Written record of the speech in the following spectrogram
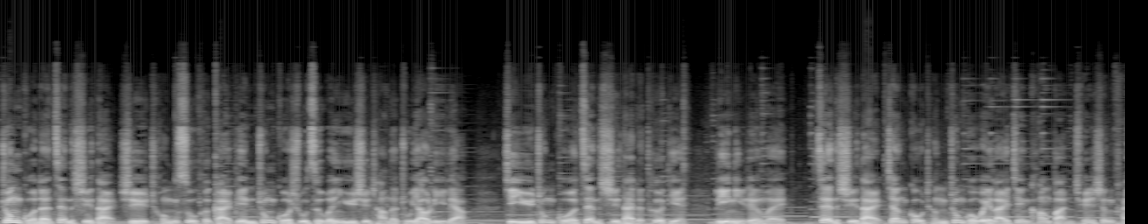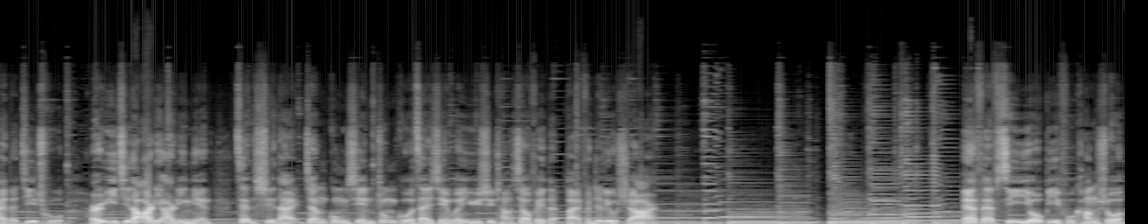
中国的 Z 世代是重塑和改变中国数字文娱市场的主要力量。基于中国 Z 世代的特点，李米认为，Z 世代将构成中国未来健康版权生态的基础，而预计到二零二零年，Z 世代将贡献中国在线文娱市场消费的百分之六十二。FF CEO 毕福康说，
